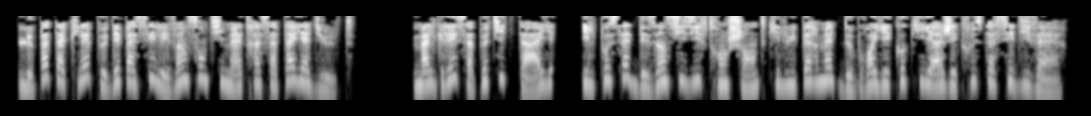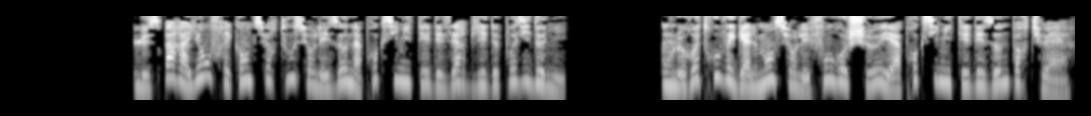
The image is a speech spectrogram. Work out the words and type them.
Le pataclet peut dépasser les 20 cm à sa taille adulte. Malgré sa petite taille, il possède des incisives tranchantes qui lui permettent de broyer coquillages et crustacés divers. Le sparaillon fréquente surtout sur les zones à proximité des herbiers de Posidonie. On le retrouve également sur les fonds rocheux et à proximité des zones portuaires.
